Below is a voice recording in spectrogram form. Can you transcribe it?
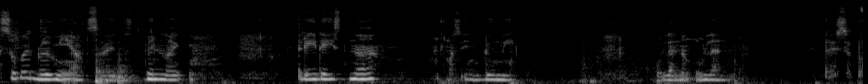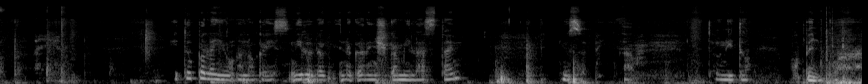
Super gloomy outside. It's been like three days na. As in gloomy. Ulan ng ulan. Tayo sa baba. Ayan. Ito pala yung ano guys, nilalag, nag-arrange kami last time. Yung sa, um, tawag nito, open ko. Ayan.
